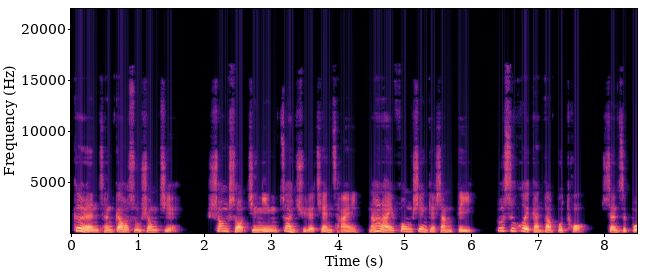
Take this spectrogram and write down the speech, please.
个人曾告诉兄姐，双手经营赚取的钱财拿来奉献给上帝，若是会感到不妥，甚至不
